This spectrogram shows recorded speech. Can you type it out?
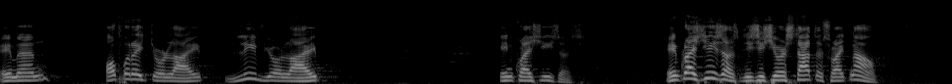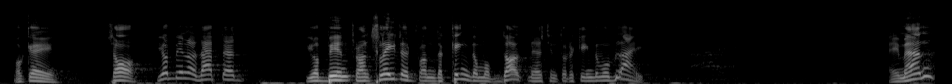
amen, operate your life, live your life in Christ Jesus. In Christ Jesus, this is your status right now. Okay. So, you've been adapted. You have been translated from the kingdom of darkness into the kingdom of light. Amen?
